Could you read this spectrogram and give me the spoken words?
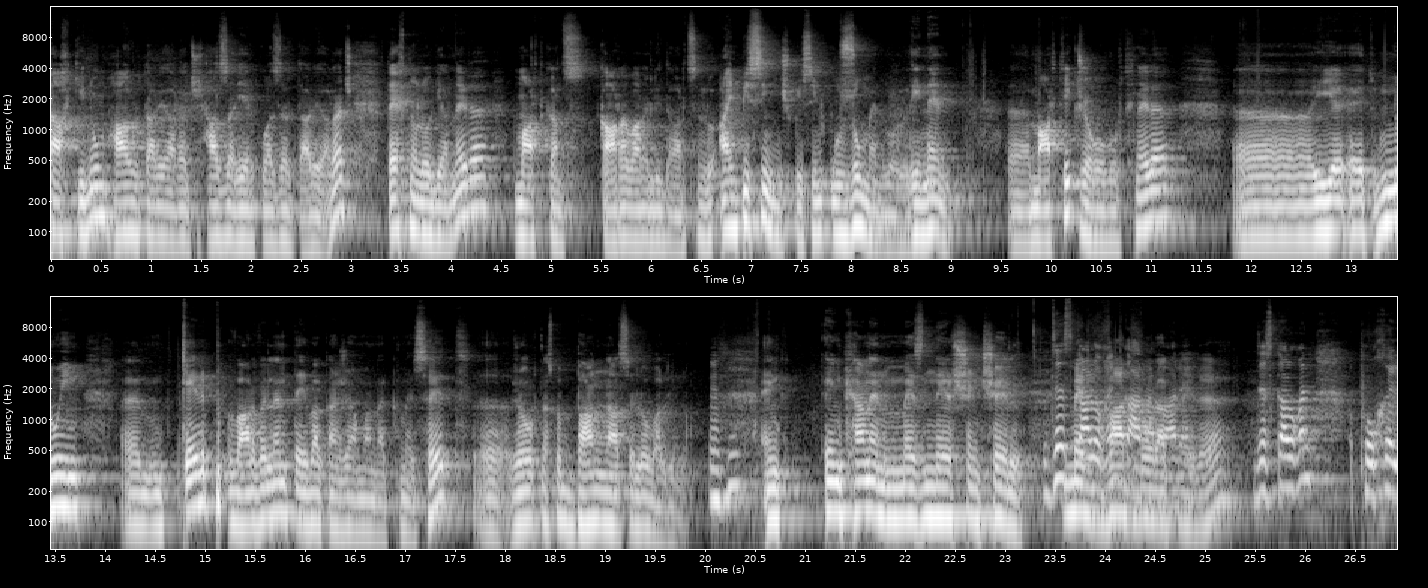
նախկինում 100 տարի առաջ, 1000-2000 տարի առաջ տեխնոլոգիաները մարդկանց կառավարելի դարձնելու այնպիսին, ինչպիսին ուզում են որ լինեն մարդիկ, ժողովուրդները այդ նույն կերպ վարվել են տևական ժամանակ մեզ հետ, ժողովուրդն ասում է բանն ասելով է լինում։ Այն այնքան են մեզ ներշնչել մեր վատ որակները։ Ձեզ կարող են փոխել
